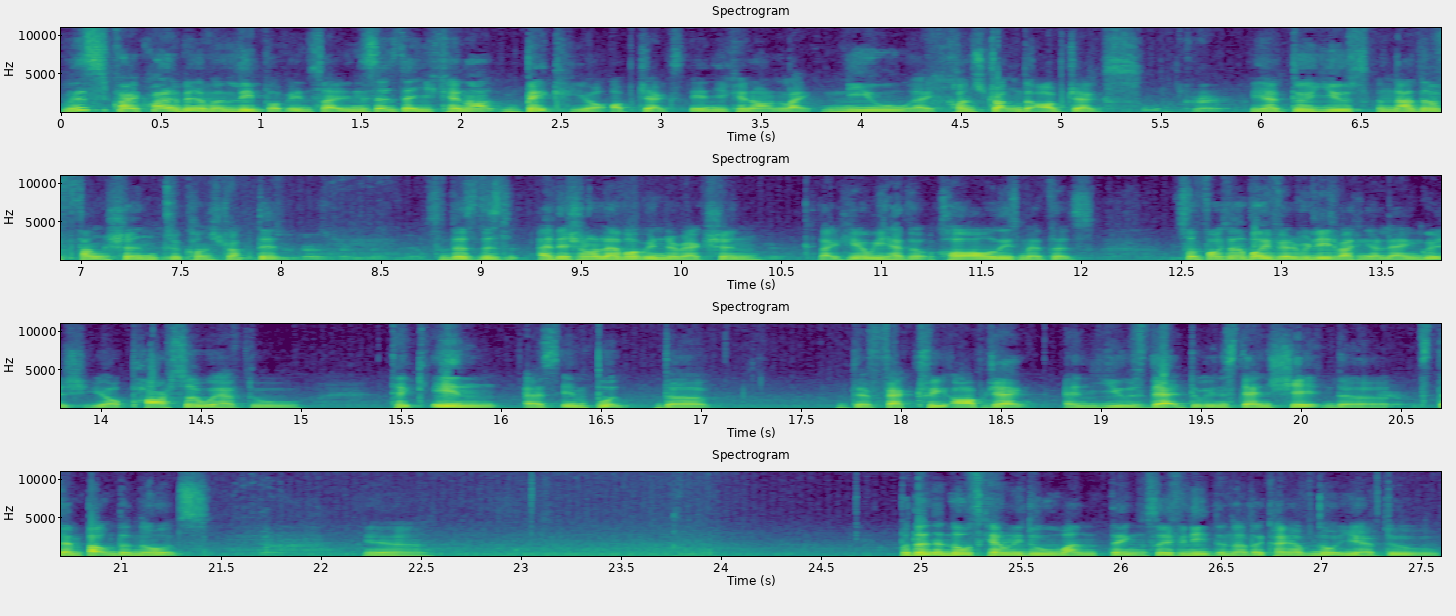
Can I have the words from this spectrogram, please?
This is quite quite a bit of a leap of insight in the sense that you cannot bake your objects in. You cannot like new like construct the objects. Correct. You have to use another function to construct it. To construct that, yeah. So there's this additional level of indirection. Like here we have to call all these methods. So for example, if you're really writing a language, your parser will have to take in as input the the factory object and use that to instantiate the stamp out the nodes. Yeah. But then the nodes can only do one thing. So if you need another kind of node, you have to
